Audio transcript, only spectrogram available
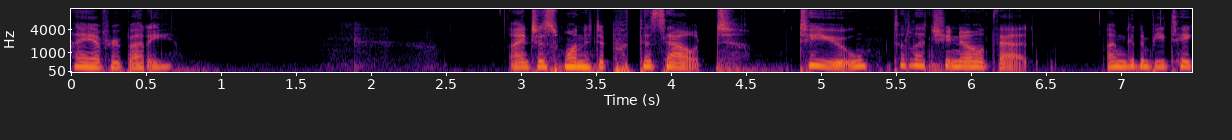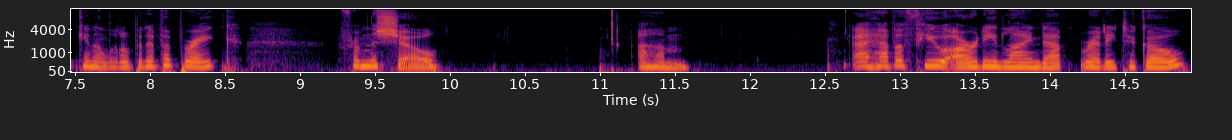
Hi, everybody. I just wanted to put this out to you to let you know that I'm going to be taking a little bit of a break from the show. Um, I have a few already lined up, ready to go,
